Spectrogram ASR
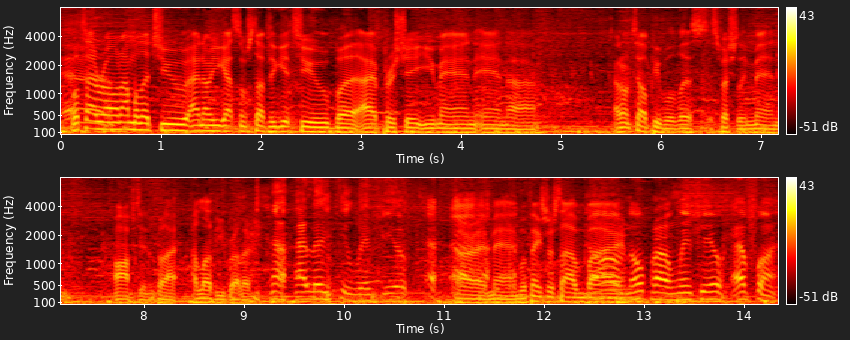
well, Tyrone, I'm gonna let you. I know you got some stuff to get to, but I appreciate you, man. And uh, I don't tell people this, especially men, often, but I, I love you, brother. I love you too, Winfield. All right, man. Well, thanks for stopping by. Oh, no problem, Winfield. Have fun.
